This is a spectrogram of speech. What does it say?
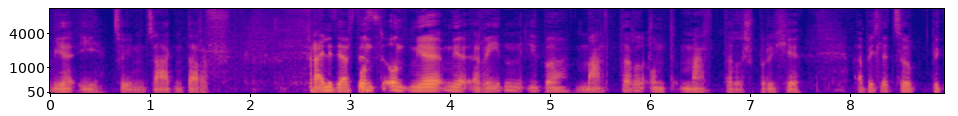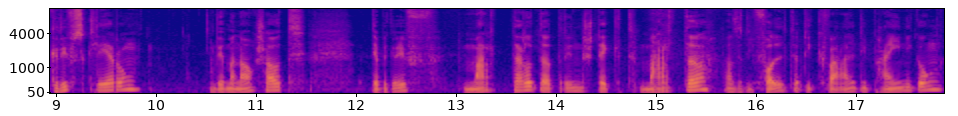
wie ich zu ihm sagen darf. Freilich darfst du und, und wir, wir reden über Marterl und Marterlsprüche. Ein bisschen zur Begriffsklärung. Wenn man nachschaut, der Begriff Marterl, da drin steckt Marter, also die Folter, die Qual, die Peinigung.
